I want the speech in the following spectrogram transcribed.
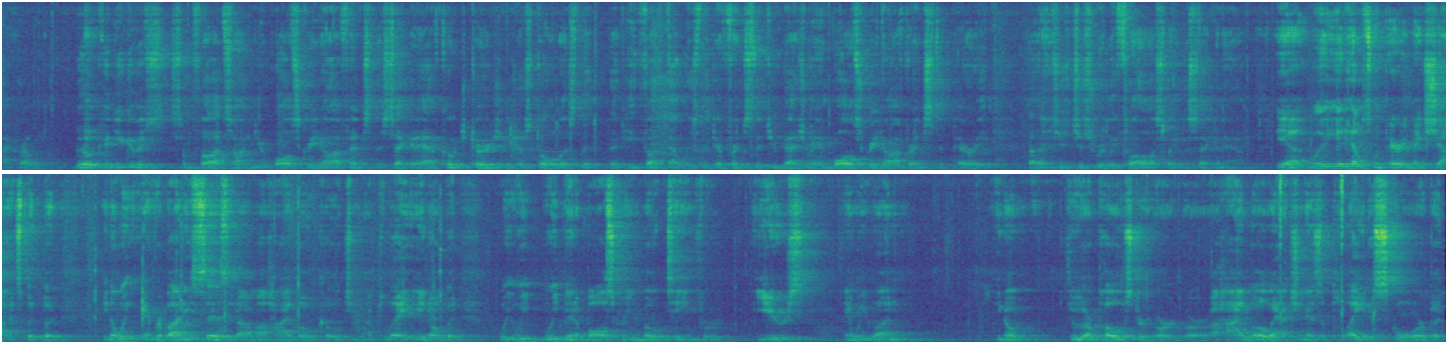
Back row. Bill, can you give us some thoughts on your ball screen offense in the second half? Coach Turgeon just told us that, that he thought that was the difference, that you guys ran ball screen offense to Perry, uh, just, just really flawlessly in the second half. Yeah, well, it helps when Perry makes shots, but, but, you know, we, everybody says that I'm a high-low coach and I play, you know, but we, we, we've been a ball screen mode team for years, and we run, you know, through our post or, or, or a high-low action as a play to score, but,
